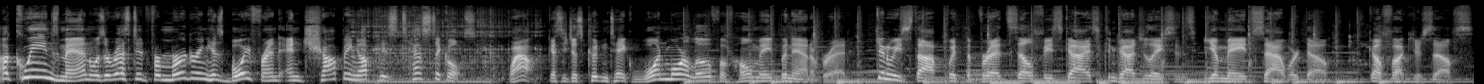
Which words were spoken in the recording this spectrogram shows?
A Queens man was arrested for murdering his boyfriend and chopping up his testicles. Wow, guess he just couldn't take one more loaf of homemade banana bread. Can we stop with the bread selfies, guys? Congratulations, you made sourdough. Go fuck yourselves.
